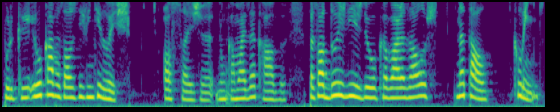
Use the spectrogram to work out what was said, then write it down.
porque eu acabo as aulas de 22, ou seja, nunca mais acaba. Passado dois dias de eu acabar as aulas, Natal, que lindo.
